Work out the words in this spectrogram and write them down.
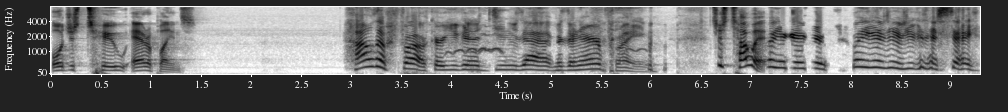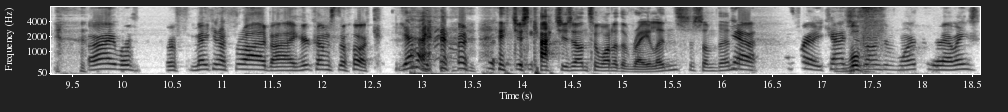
or just two aeroplanes. How the fuck are you gonna do that with an airplane? Just tow it. What are you gonna do? What are you gonna do? You're gonna say, "All right, we're we're making a flyby. Here comes the hook." Yeah. it just catches onto one of the railings or something. Yeah, that's right. It catches Woof. onto one of the railings.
